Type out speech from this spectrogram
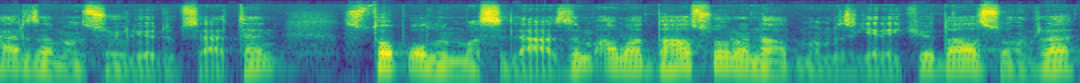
her zaman söylüyorduk zaten. Stop olunması lazım ama daha sonra ne yapmamız gerekiyor? Daha sonra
